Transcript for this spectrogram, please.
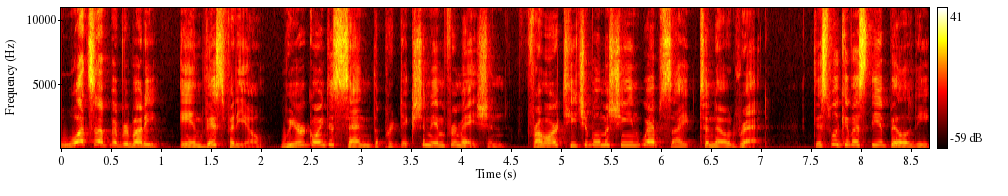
What's up everybody? In this video, we are going to send the prediction information from our Teachable Machine website to Node-RED. This will give us the ability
